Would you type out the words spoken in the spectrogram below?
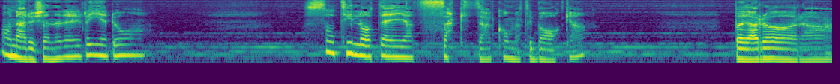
Och när du känner dig redo så tillåt dig att sakta komma tillbaka. Börja röra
